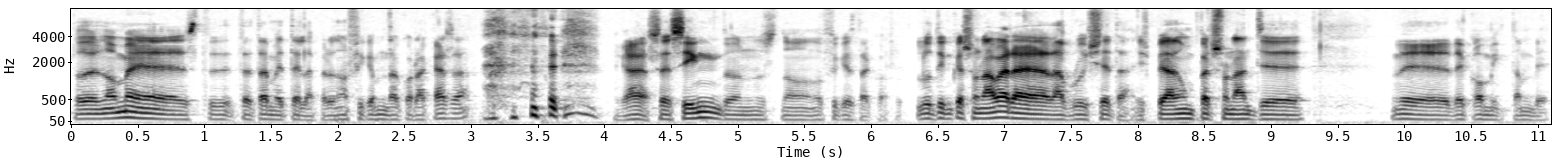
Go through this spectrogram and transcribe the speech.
Lo del nom és té, també tela, però no ens fiquem d'acord a casa. Clar, ser cinc, doncs no, no fiques d'acord. L'últim que sonava era la bruixeta, inspirada en un personatge de, de còmic també.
